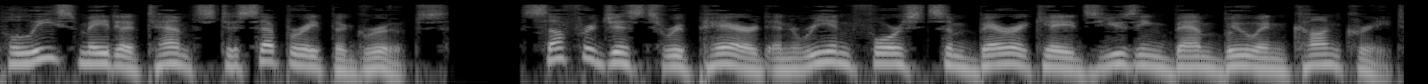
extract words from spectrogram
Police made attempts to separate the groups. Suffragists repaired and reinforced some barricades using bamboo and concrete.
